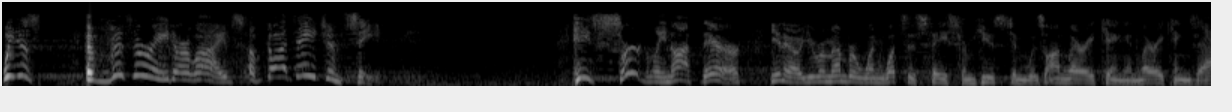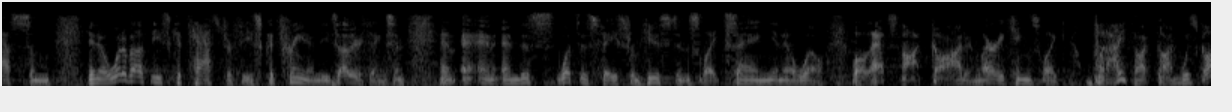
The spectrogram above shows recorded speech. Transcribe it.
We just eviscerate our lives of God's agency. He's certainly not there. You know, you remember when what's his face from Houston was on Larry King, and Larry King's asked him, you know, what about these catastrophes, Katrina and these other things, and and and and this what's his face from Houston's like saying, you know, well, well, that's not God, and Larry King's like, but I thought God was God,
